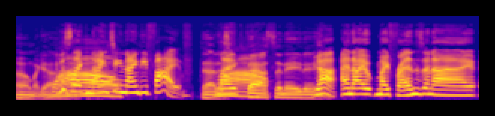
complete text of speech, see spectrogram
Oh my god, It was like 1995. that is like, fascinating. Yeah, and I, my friends and I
